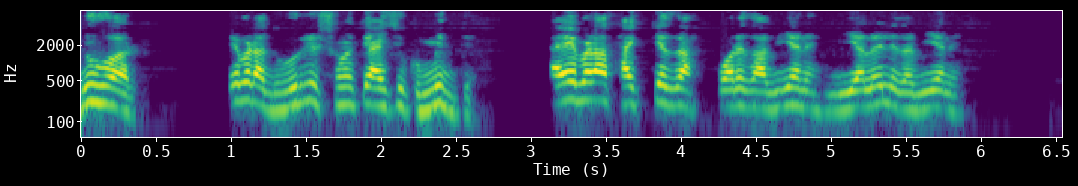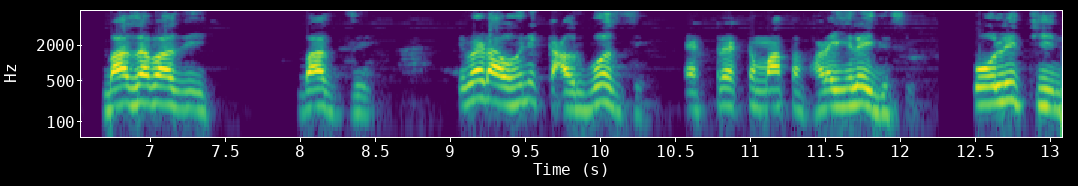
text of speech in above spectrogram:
দুহর। এবারা ধুরের সময় তুই আইসি কুমির দে এবারা থাকতে যা, পরে যাবি আনে, বিয়া লইলে যাবি আনে। বাজাবাজি, বাজছে। এবারা ওখানে কাউর বসছে একটা একটা মাথা ভাড়াই হেলাই দিছে। পলিথিন,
